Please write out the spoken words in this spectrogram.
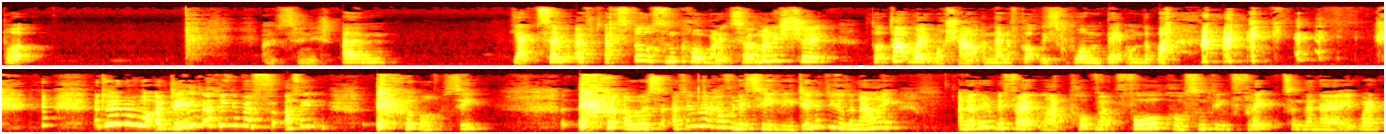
but let's finish. Um, yeah, so I've, I've spilled some corn on it. So I managed to, thought that won't wash out. And then I've got this one bit on the back. I did. I think I think, oh, see, I was, I think we were having a TV dinner the other night. And I don't know if I like put my fork or something flicked and then uh, it went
